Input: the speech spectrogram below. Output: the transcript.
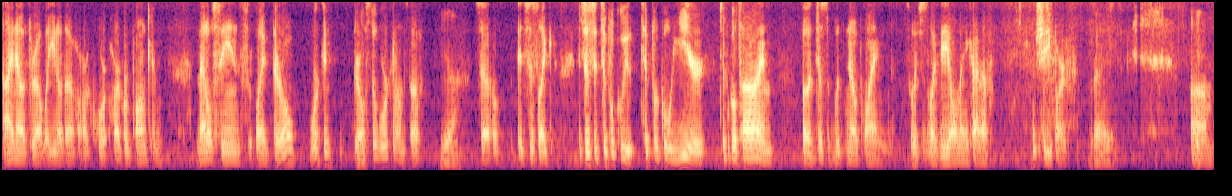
I know throughout, like you know, the hardcore, hardcore punk and metal scenes, like they're all working. They're all still working on stuff. Yeah. So it's just like it's just a typical typical year, typical time, but just with no playing. So which is like the only kind of shitty part. Right. Um,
